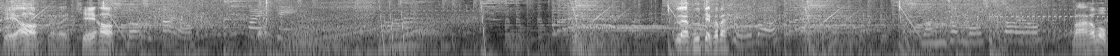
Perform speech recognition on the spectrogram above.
เขออกเขออกเลือคูเจ็ดเข้าไป มาครับผม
